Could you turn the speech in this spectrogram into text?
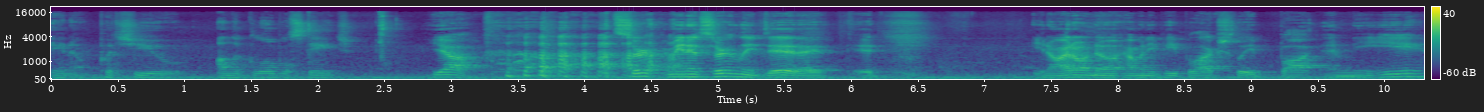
you know, puts you on the global stage. yeah. It cer- I mean, it certainly did. I it, you know, I don't know how many people actually bought M.Nii,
